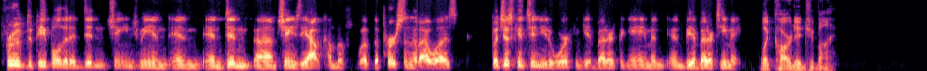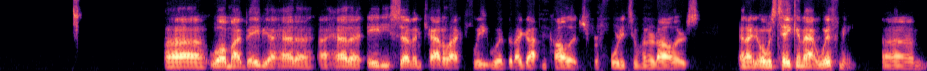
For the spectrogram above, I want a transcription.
prove to people that it didn't change me and, and, and didn't um, change the outcome of, of the person that I was, but just continue to work and get better at the game and, and be a better teammate. What car did you buy? Uh, well, my baby, I had a I had a '87 Cadillac Fleetwood that I got in college for forty two hundred dollars, and I was taking that with me um,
